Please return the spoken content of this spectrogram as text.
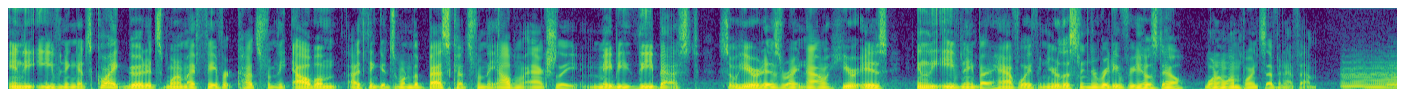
In the Evening. It's quite good. It's one of my favorite cuts from the album. I think it's one of the best cuts from the album, actually, maybe the best. So here it is right now. Here is In the Evening by Halfwave, and you're listening to Radio Free Hillsdale 101.7 FM.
